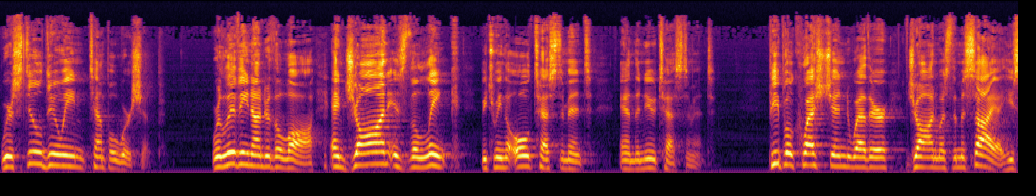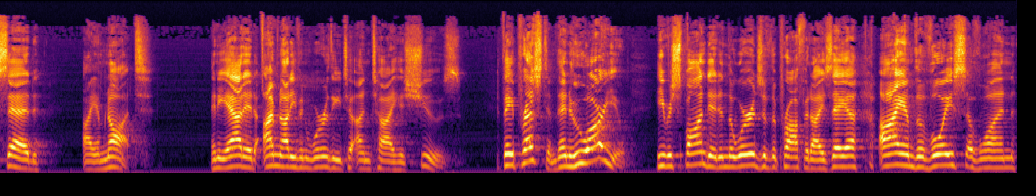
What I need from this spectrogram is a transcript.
we're still doing temple worship. We're living under the law. And John is the link between the Old Testament and the New Testament. People questioned whether John was the Messiah. He said, I am not. And he added, I'm not even worthy to untie his shoes. They pressed him, Then who are you? He responded in the words of the prophet Isaiah I am the voice of one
